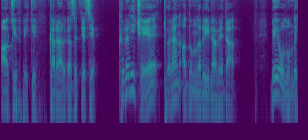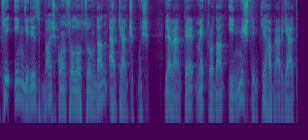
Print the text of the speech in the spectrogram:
Akif Beki, Karar Gazetesi. Kraliçeye tören adımlarıyla veda. Beyoğlu'ndaki İngiliz Başkonsolosluğundan erken çıkmış. Levent'te metrodan inmiştim ki haber geldi.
